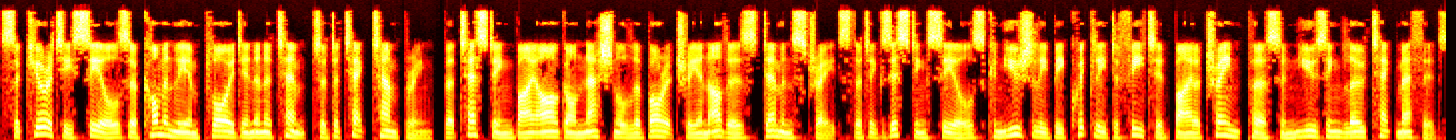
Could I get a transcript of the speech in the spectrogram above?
Security seals are commonly employed in an attempt to detect tampering, but testing by Argonne National Laboratory and others demonstrates that existing seals can usually be quickly defeated by a trained person using low-tech methods.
